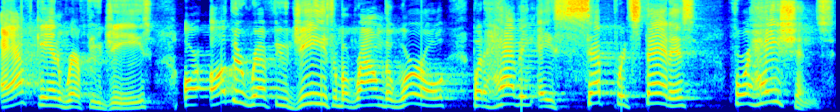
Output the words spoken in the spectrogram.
Afghan refugees or other refugees from around the world, but having a separate status for Haitians?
